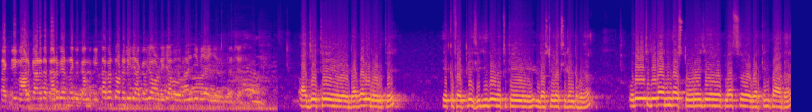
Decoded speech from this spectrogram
ਫੈਕਟਰੀ ਮਾਲਕਾਂ ਨੇ ਤਾਂ ਫਾਇਰ ਬ੍ਰਿਗੇਡ ਨੇ ਕੋਈ ਕੰਮ ਕੀਤਾ ਫਿਰ ਤੁਹਾਡੇ ਲਈ ਜੇ ਅੱਗ ਬੁਝਾਉਣ ਲਈ ਜਾਂ ਹੋਰ? ਹਾਂਜੀ ਭਜਾਈ ਹੈ। ਅੱਛਾ। ਅੱਜ ਇੱਥੇ ਡੱਬ ਵਾਲੀ ਰੋਡ ਤੇ ਇੱਕ ਫੈਕਟਰੀ ਸੀ ਜਿਹਦੇ ਵਿੱਚ ਕਿ ਇੰਡਸਟਰੀਅਲ ਐਕਸੀਡੈਂਟ ਹੋਇਆ। ਉਹਦੇ ਵਿੱਚ ਜਿਹੜਾ ਇਹਨਾਂ ਦਾ ਸਟੋਰੇਜ ਪਲੱਸ ਵਰਕਿੰਗ ਪਾਰਟ ਆ,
